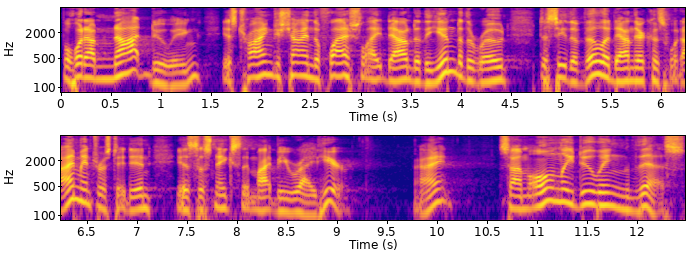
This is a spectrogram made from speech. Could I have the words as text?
But what I'm not doing is trying to shine the flashlight down to the end of the road to see the villa down there, because what I'm interested in is the snakes that might be right here. Right? So I'm only doing this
